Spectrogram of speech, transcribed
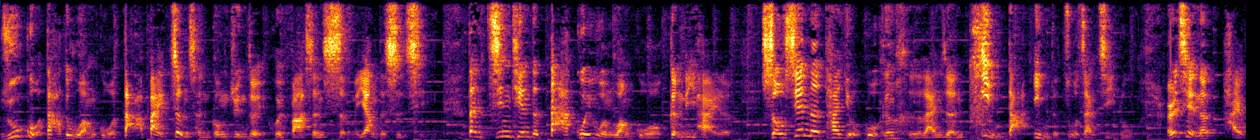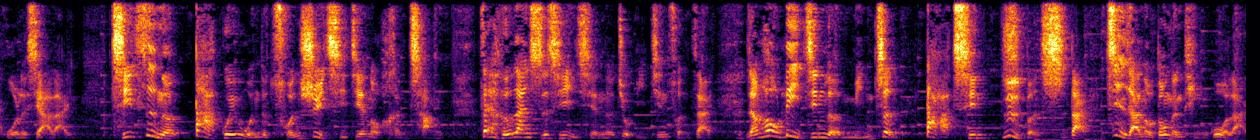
如果大肚王国打败郑成功军队会发生什么样的事情。但今天的大龟文王国更厉害了。首先呢，他有过跟荷兰人硬打硬的作战记录，而且呢还活了下来。其次呢，大龟文的存续期间哦很长，在荷兰时期以前呢就已经存在，然后历经了明政、大清、日本时代，竟然哦都能挺过来。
